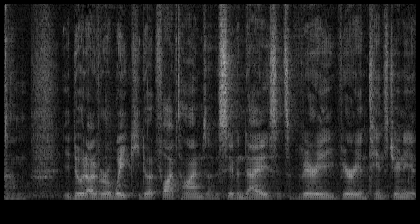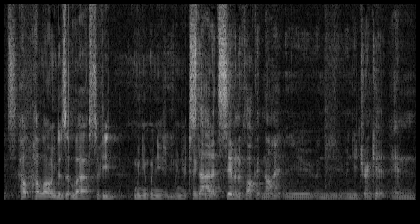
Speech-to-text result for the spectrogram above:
Um, you do it over a week. You do it five times over seven days. It's a very very intense journey. It's How, how long does it last? If you when you when you when you're taking start at seven o'clock at night and you and you when you drink it and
